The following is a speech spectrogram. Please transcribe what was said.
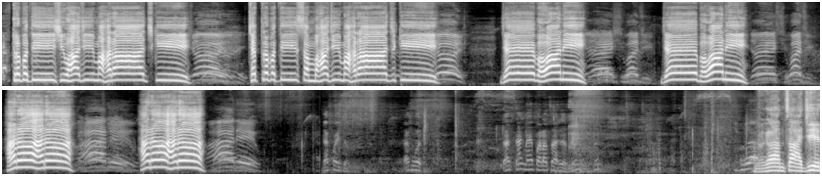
छत्रपती शिवाजी महाराज की। छत्रपती संभाजी महाराज की। जय भवानी। जय भवानी। हर हर। हर हर। बघा आमचा अजित.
